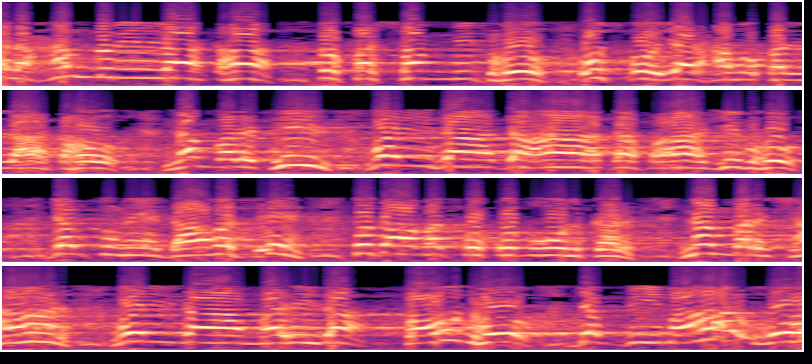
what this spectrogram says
الحمدللہ کہا، تو فسمت ہو، اس کو یرحم اللہ کہو۔ نمبر تین ویزا وہی فاجب ہو۔ جب تمہیں دعوت دے، تو دعوت کو قبول کر۔ نمبر چار وہی دا مریضا پود ہو۔ جب بیمار ہو،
